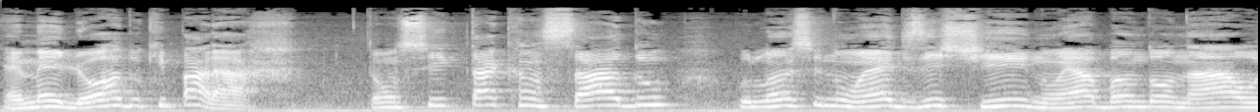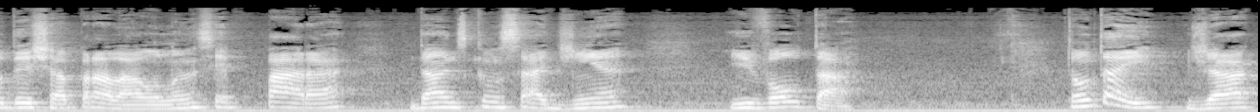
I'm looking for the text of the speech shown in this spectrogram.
é melhor do que parar. Então, se está cansado, o lance não é desistir, não é abandonar ou deixar para lá. O lance é parar, dar uma descansadinha e voltar. Então tá aí, já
